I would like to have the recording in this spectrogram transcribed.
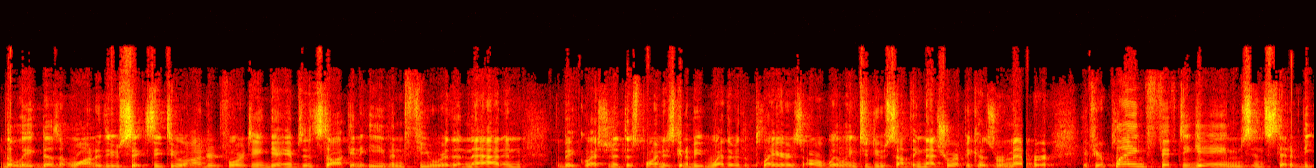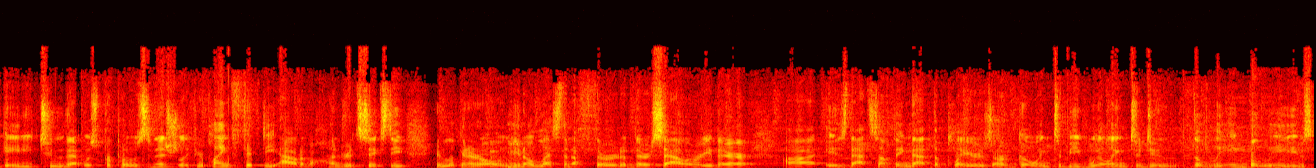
The league doesn't want to do 60 to 114 games. It's talking even fewer than that. And the big question at this point is going to be whether the players are willing to do something that short. Because remember, if you're playing 50 games instead of the 82 that was proposed initially, if you're playing 50 out of 160, you're looking at all, you know less than a third of their salary there. Uh, is that something that the players are going to be willing to do? The league believes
